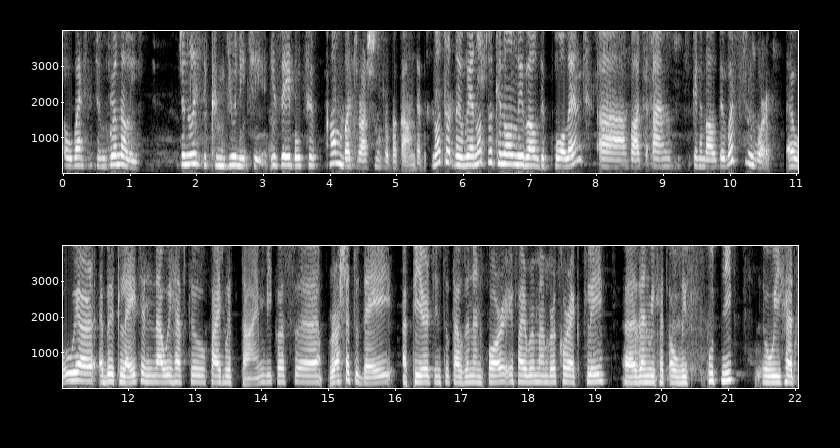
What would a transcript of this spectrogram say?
Western journalist journalistic community is able to combat Russian propaganda. Not we are not talking only about the Poland, uh, but I'm talking about the Western world. Uh, we are a bit late, and now we have to fight with time because uh, Russia Today appeared in 2004, if I remember correctly. Uh, then we had all these Sputniks. We had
